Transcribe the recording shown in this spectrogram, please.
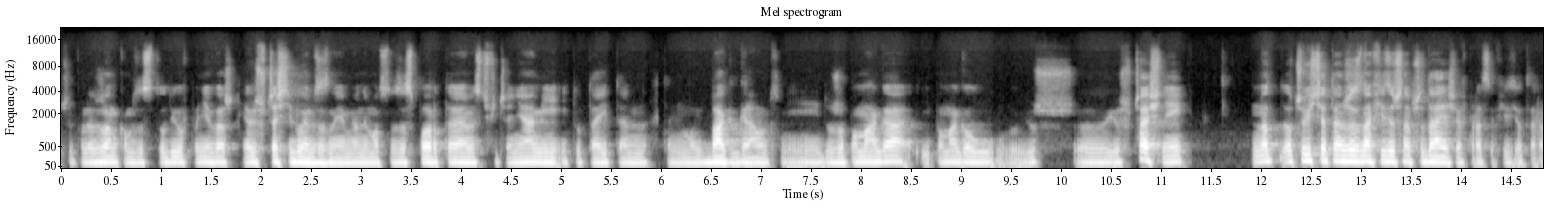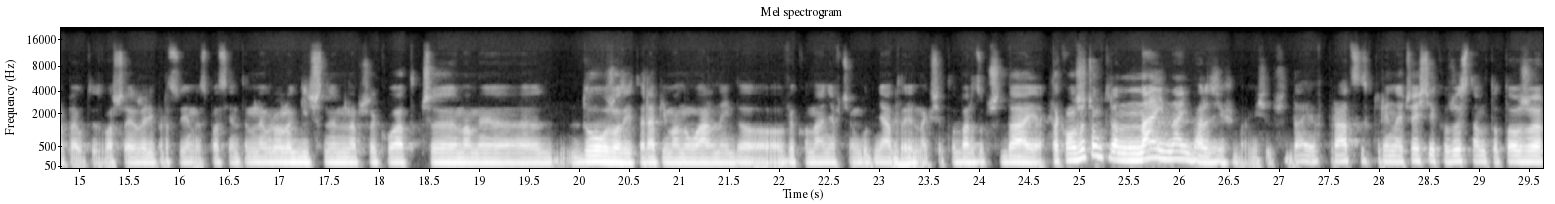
czy koleżankom ze studiów, ponieważ ja już wcześniej byłem zaznajomiony mocno ze sportem, z ćwiczeniami i tutaj ten, ten mój background mi dużo pomaga i pomagał już, e, już wcześniej. No, oczywiście tężyzna fizyczna przydaje się w pracy fizjoterapeuty, zwłaszcza jeżeli pracujemy z pacjentem neurologicznym na przykład, czy mamy dużo tej terapii manualnej do wykonania w ciągu dnia, to Mhm. jednak się to bardzo przydaje. Taką rzeczą, która naj, najbardziej chyba mi się przydaje w pracy, z której najczęściej korzystam, to to, że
